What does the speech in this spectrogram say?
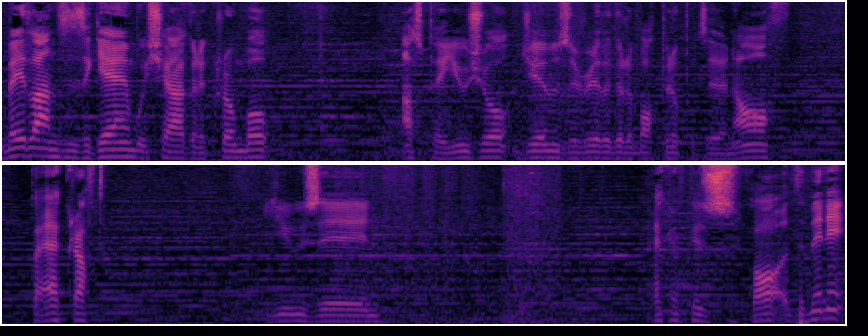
Made landings again, which are going to crumble, as per usual. Germans are really good at mopping up into the north. Got aircraft using aircraft support. At the minute,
